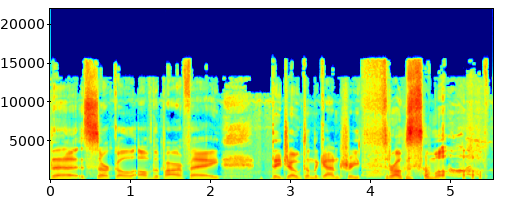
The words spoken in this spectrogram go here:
the circle of the parfait, they joked on the gantry, throw some up.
